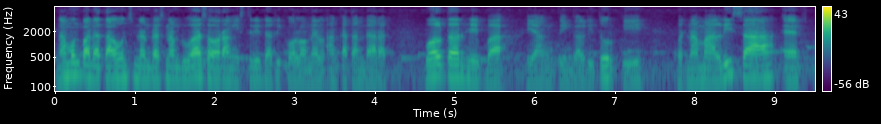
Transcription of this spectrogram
Namun pada tahun 1962 seorang istri dari kolonel angkatan darat Walter Hebah yang tinggal di Turki bernama Lisa F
